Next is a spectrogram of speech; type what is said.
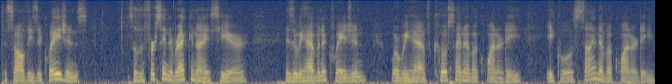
to solve these equations. So the first thing to recognize here is that we have an equation where we have cosine of a quantity equals sine of a quantity.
